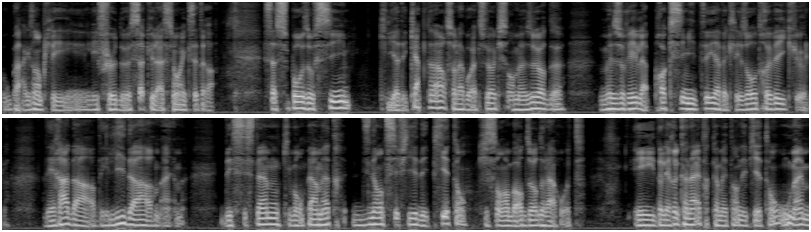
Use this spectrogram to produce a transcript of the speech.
ou par exemple les, les feux de circulation, etc. Ça suppose aussi qu'il y a des capteurs sur la voiture qui sont en mesure de mesurer la proximité avec les autres véhicules, des radars, des lidars même, des systèmes qui vont permettre d'identifier des piétons qui sont en bordure de la route et de les reconnaître comme étant des piétons ou même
